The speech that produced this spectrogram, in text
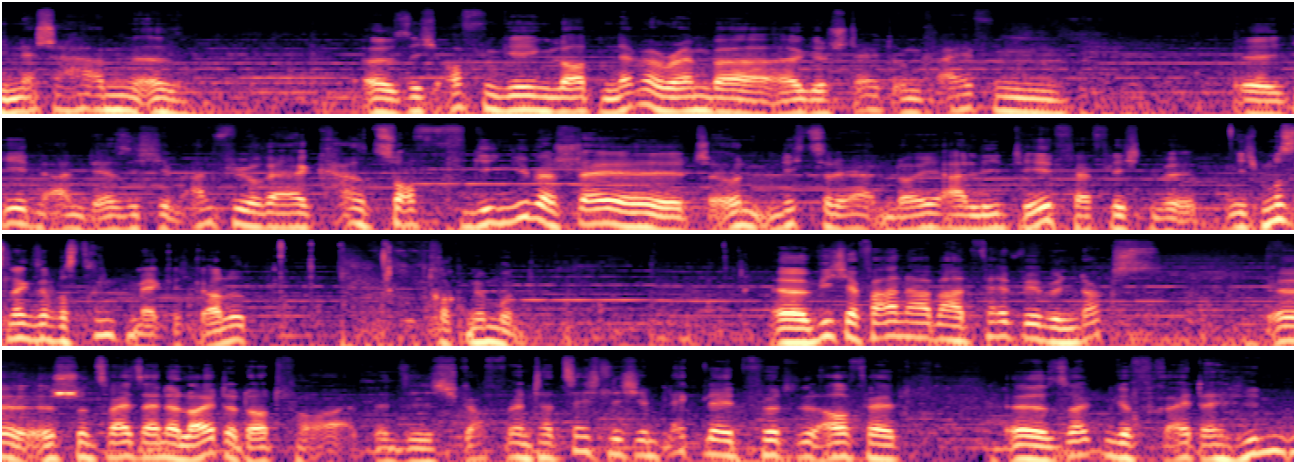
die Näsche haben äh, äh, sich offen gegen Lord Neverember äh, gestellt und greifen jeden an, der sich dem Anführer Karzow gegenüberstellt und nicht zu der Loyalität verpflichten will. Ich muss langsam was trinken, merke ich gerade. Trockener Mund. Äh, wie ich erfahren habe, hat Feldwebel Nox äh, schon zwei seiner Leute dort vor Ort. Wenn sich Goffman tatsächlich im Blackblade-Viertel aufhält, äh, sollten Gefreiter hin...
